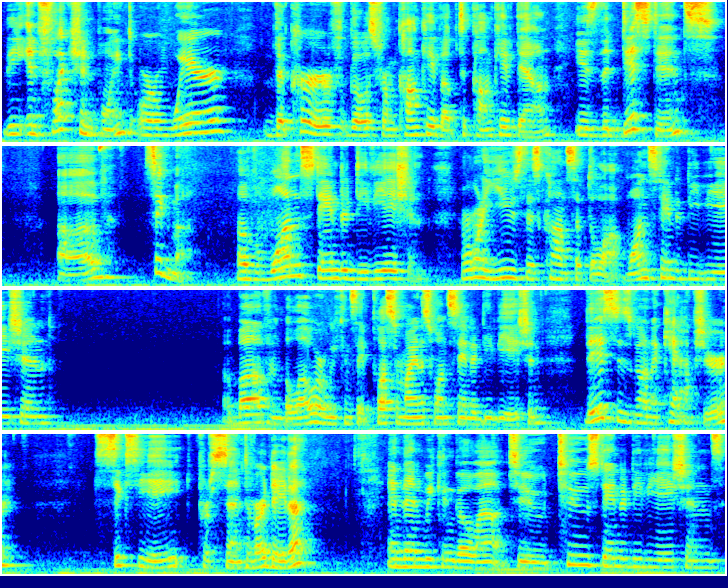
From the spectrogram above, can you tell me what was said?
The inflection point, or where the curve goes from concave up to concave down, is the distance of sigma of one standard deviation. And we're going to use this concept a lot. One standard deviation above and below, or we can say plus or minus one standard deviation. This is going to capture 68% of our data. And then we can go out to two standard deviations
